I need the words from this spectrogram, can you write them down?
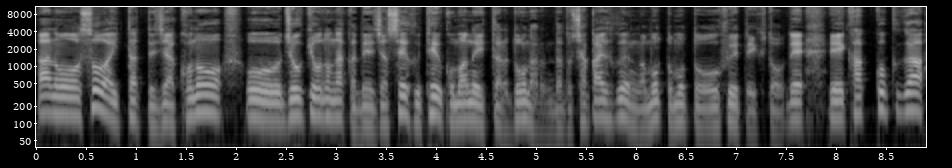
あの、そうは言ったって、じゃあこの状況の中で、じゃあ政府手をこまねいたらどうなるんだと、社会不安がもっともっと増えていくと。で、えー、各国が、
